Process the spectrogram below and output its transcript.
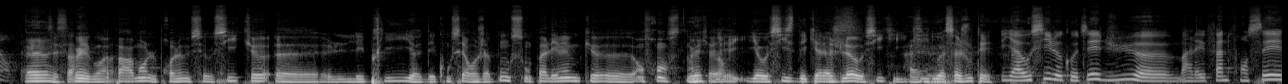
En fait. C'est ça. Oui, bon, Ouais. apparemment, le problème, c'est aussi que euh, les prix euh, des concerts au Japon ne sont pas les mêmes qu'en France. Donc, Oui. euh, Non. il y a aussi ce décalage-là aussi qui, Ouais, qui ouais. doit s'ajouter. Il y a aussi le côté du. euh, bah, les fans français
